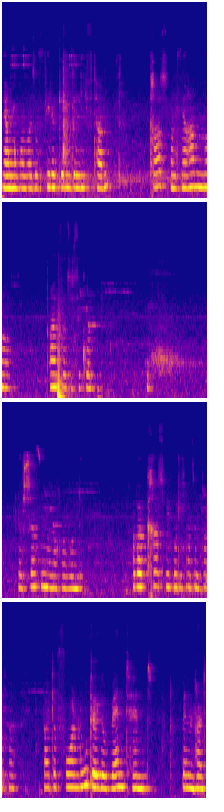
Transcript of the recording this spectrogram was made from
Wir haben gewonnen, weil so viele Game geliefert haben. Krass, und wir haben noch 43 Sekunden. Oh, vielleicht schaffen wir noch eine Runde. Aber krass, wie gut ich als Imposter weiter vor Lute gewendet bin halt.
